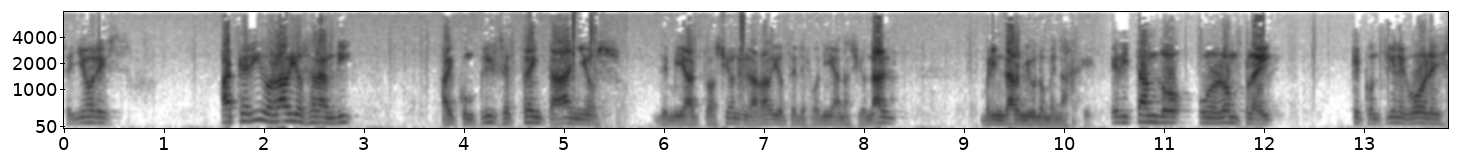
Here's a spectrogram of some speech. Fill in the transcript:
señores, ha querido Radio Sarandí, al cumplirse 30 años de mi actuación en la Radiotelefonía Nacional, brindarme un homenaje, editando un long play que contiene goles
